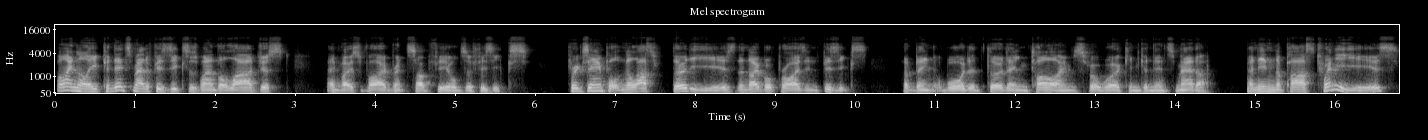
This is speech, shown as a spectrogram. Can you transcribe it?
Finally, condensed matter physics is one of the largest and most vibrant subfields of physics. For example, in the last 30 years, the Nobel Prize in Physics have been awarded 13 times for work in condensed matter. And in the past 20 years,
